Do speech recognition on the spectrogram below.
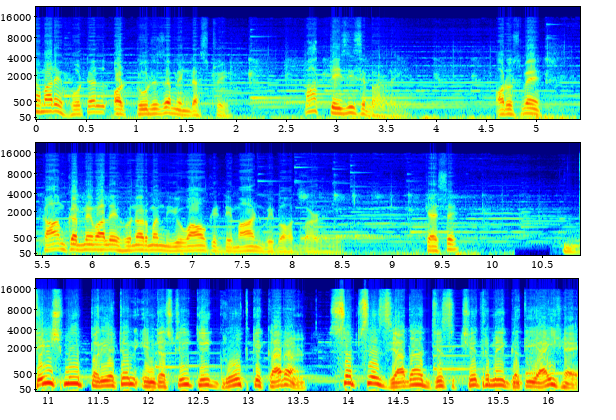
हमारे होटल और टूरिज़्म इंडस्ट्री बहुत तेज़ी से बढ़ रही है और उसमें काम करने वाले हुनरमंद युवाओं की डिमांड भी बहुत बढ़ रही है। कैसे? देश में पर्यटन इंडस्ट्री की ग्रोथ के कारण सबसे ज़्यादा जिस क्षेत्र में गति आई है,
